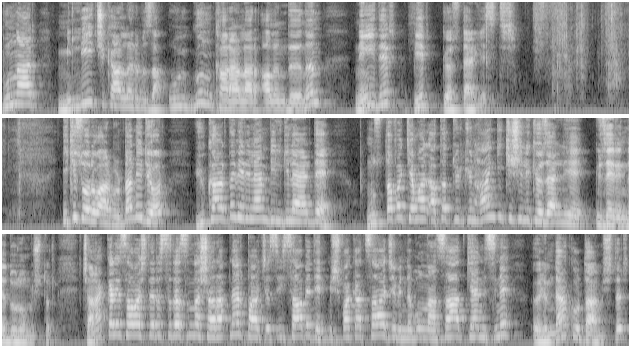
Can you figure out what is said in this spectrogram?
bunlar milli çıkarlarımıza uygun kararlar alındığının neyidir? Bir göstergesidir. İki soru var burada. Ne diyor? Yukarıda verilen bilgilerde Mustafa Kemal Atatürk'ün hangi kişilik özelliği üzerinde durulmuştur? Çanakkale Savaşları sırasında şarapnel parçası isabet etmiş fakat sağ cebinde bulunan saat kendisini ölümden kurtarmıştır.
